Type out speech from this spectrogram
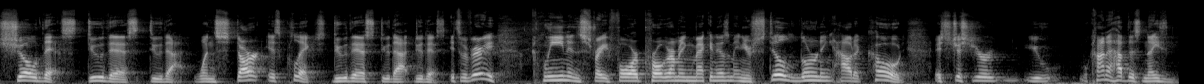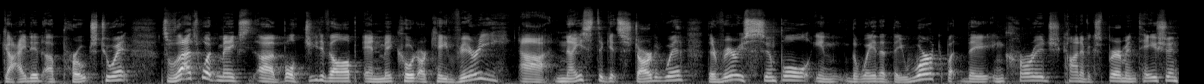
show this, do this, do that. When start is clicked, do this, do that, do this. It's a very clean and straightforward programming mechanism and you're still learning how to code. It's just you're you kind of have this nice guided approach to it. So that's what makes uh, both GDevelop and Make Code Arcade very uh, nice to get started with. They're very simple in the way that they work, but they encourage kind of experimentation,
